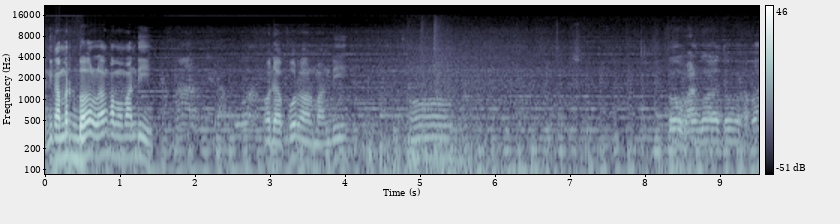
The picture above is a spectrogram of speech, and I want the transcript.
ini kamar di bawah loh kamar mandi. Kamar dapur. Oh dapur kamar mandi. Oh. Tuh kamar gua tuh apa?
